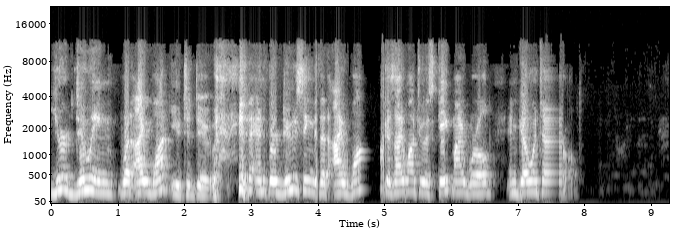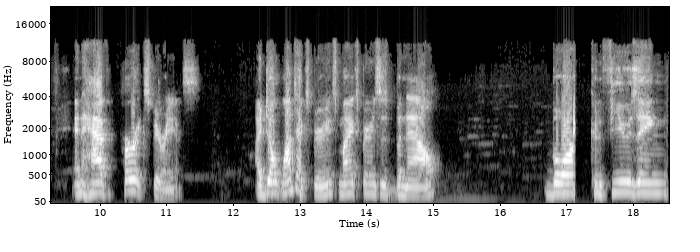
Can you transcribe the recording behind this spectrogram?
You're doing what I want you to do and producing that I want because I want to escape my world and go into her world and have her experience. I don't want to experience. My experience is banal, boring, confusing,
